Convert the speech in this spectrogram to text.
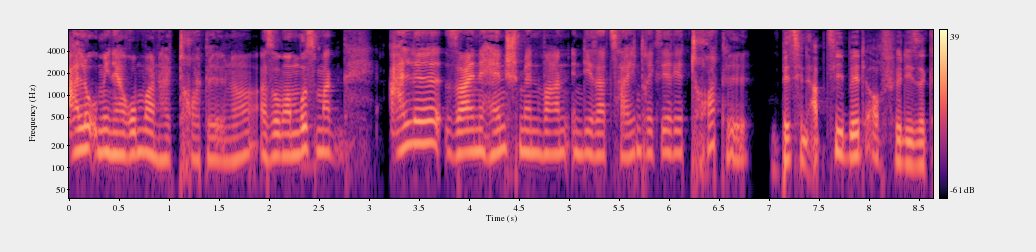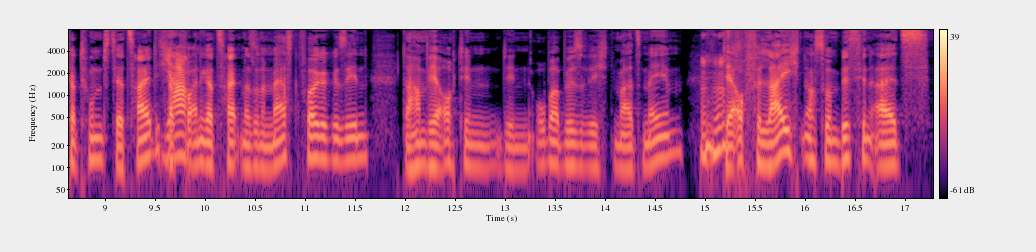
alle um ihn herum waren halt Trottel, ne? Also man muss mal, alle seine Henchmen waren in dieser Zeichentrickserie Trottel. Ein bisschen Abziehbild auch für diese Cartoons der Zeit. Ich Ja. habe vor einiger Zeit mal so eine Mask-Folge gesehen. Da haben wir ja auch den, den Oberbösewicht Miles Mayhem, Mhm. der auch vielleicht noch so ein bisschen als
